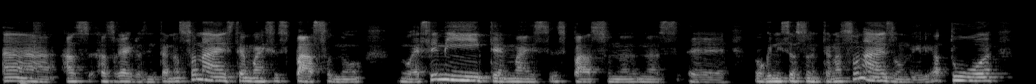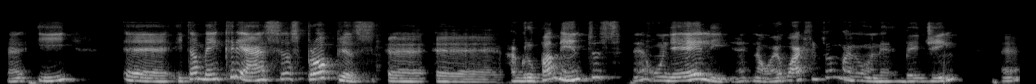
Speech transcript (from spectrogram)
a, as, as, regras internacionais, ter mais espaço no, no FMI, ter mais espaço na, nas é, organizações internacionais onde ele atua, é, e é, e também criar seus próprios agrupamentos, né, onde ele, né, não é Washington, mas onde é Beijing, né,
